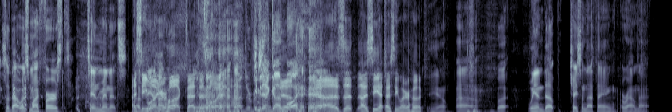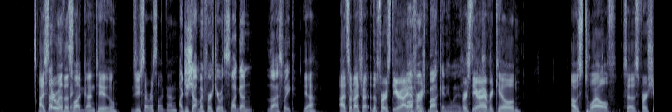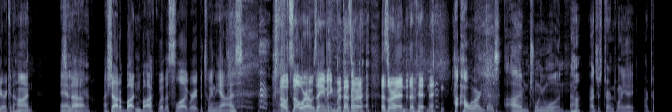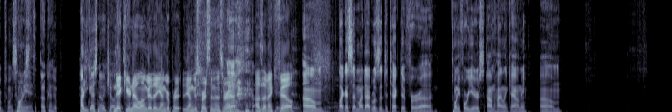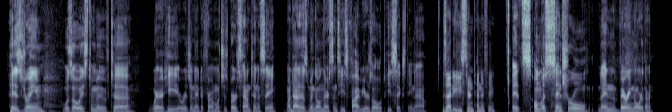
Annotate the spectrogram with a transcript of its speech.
so that was my first ten minutes. I see deer why you're hooked at this point. Give me that gun, yeah. boy. yeah, that's it. I see. I see why you're hooked. Yeah. Uh, but we ended up chasing that thing around that. I started with a property. slug gun too. Did you start with a slug gun? I just shot my first year with a slug gun last week. Yeah, that's what I shot. The first year I Well, ever first buck, anyways. First year I ever killed, I was 12, so it was first year I could hunt, and Same uh, here. I shot a button buck with a slug right between the eyes. oh, it's not where I was aiming, but that's where that's where I ended up hitting it. How, how old are you guys? I'm 21. Uh huh. I just turned 28, October 26th. 28th. Okay. Yep. How do you guys know each other? Nick, you're no longer the younger per- youngest person in this room. How does that make you feel? Um, like I said, my dad was a detective for uh, 24 years out in Highland County. Um, his dream was always to move to where he originated from, which is Byrdstown, Tennessee. My dad has been going there since he's five years old. He's 60 now. Is that Eastern Tennessee? It's almost central and very northern.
